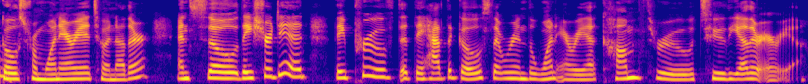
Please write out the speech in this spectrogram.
goes hmm. from one area to another. And so they sure did. They proved that they had the ghosts that were in the one area come through to the other area.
